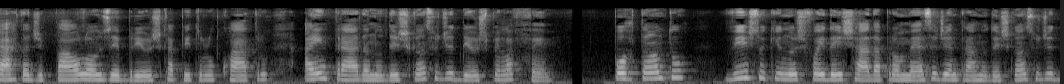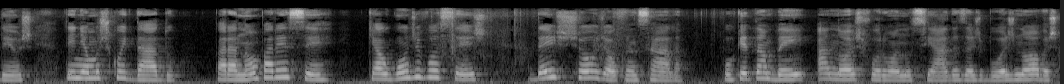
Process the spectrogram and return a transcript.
Carta de Paulo aos Hebreus, capítulo 4, a entrada no descanso de Deus pela fé. Portanto, visto que nos foi deixada a promessa de entrar no descanso de Deus, tenhamos cuidado para não parecer que algum de vocês deixou de alcançá-la, porque também a nós foram anunciadas as boas novas,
